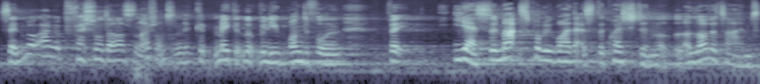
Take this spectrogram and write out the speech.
saying, "Well, I'm a professional dancer, and I just want to make it, look really wonderful." And, but yes, so that's probably why that's the question. A a lot of times,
